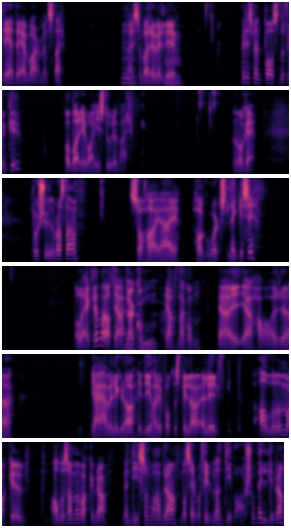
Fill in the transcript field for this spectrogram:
3D environments der. Nei, så bare veldig Veldig spent på åssen det funker, og bare hva historien er. Men OK. På sjuendeplass, da, så har jeg Hogwarts Legacy. Og det er egentlig bare at jeg Der kom den. ja, der kom den. Jeg, jeg har eh, Jeg er veldig glad i de Harry Potter-spillene. Eller alle dem var ikke Alle sammen var ikke bra. Men de som var bra, basert på filmene, de var så veldig bra.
